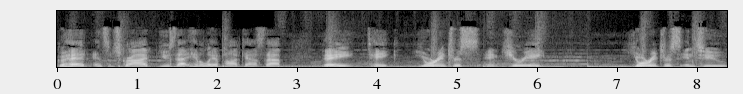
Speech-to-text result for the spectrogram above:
go ahead and subscribe. Use that Himalaya podcast app. They take your interests and curate your interests into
